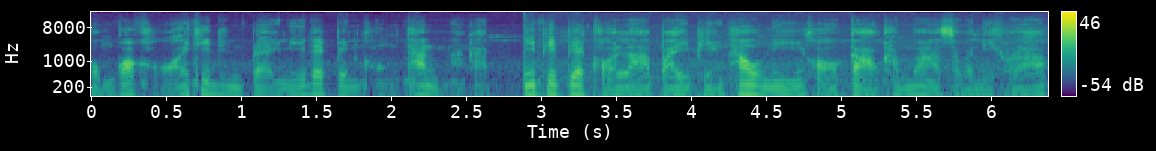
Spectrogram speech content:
ผมก็ขอให้ที่ดินแปลงนี้ได้เป็นของท่านนะครับ นี่พี่เปียกขอลาไปเพียงเท่านี้ขอกล่าวคำว่าสวัสดีครับ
